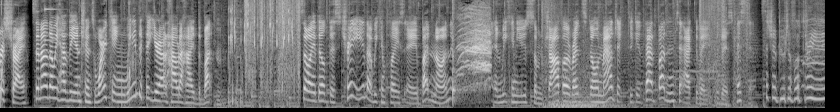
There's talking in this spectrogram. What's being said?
First try. So now that we have the entrance working, we need to figure out how to hide the button. So I built this tree that we can place a button on and we can use some Java redstone magic to get that button to activate this piston. Such a beautiful tree.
